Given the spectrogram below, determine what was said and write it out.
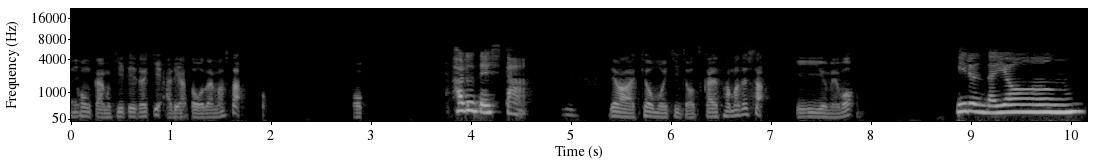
はい今回も聞いていただきありがとうございました。春でした。では、今日も一日お疲れ様でした。いい夢を。見るんだよーん。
